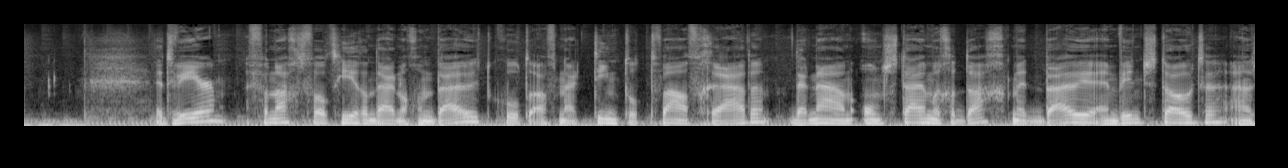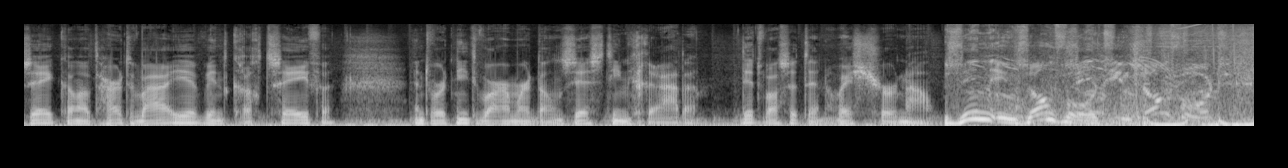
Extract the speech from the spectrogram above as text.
Het weer. Vannacht valt hier en daar nog een bui. Het koelt af naar 10 tot 12 graden. Daarna een onstuimige dag met buien en windstoten. Aan zee kan het hard waaien, windkracht 7. En het wordt niet warmer dan 16 graden. Dit was het NOS Journaal. Zin in Zandvoort, zin in Zandvoort.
